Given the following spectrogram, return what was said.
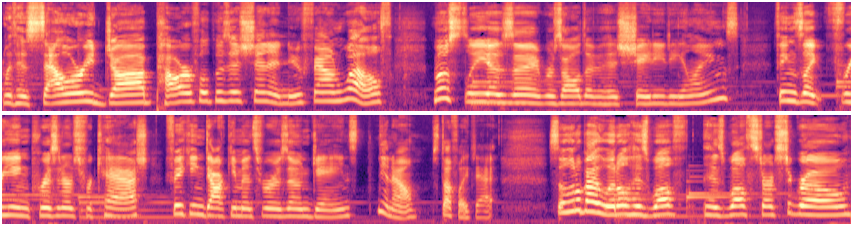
With his salaried job, powerful position, and newfound wealth, mostly as a result of his shady dealings. Things like freeing prisoners for cash, faking documents for his own gains, you know, stuff like that. So little by little his wealth his wealth starts to grow,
